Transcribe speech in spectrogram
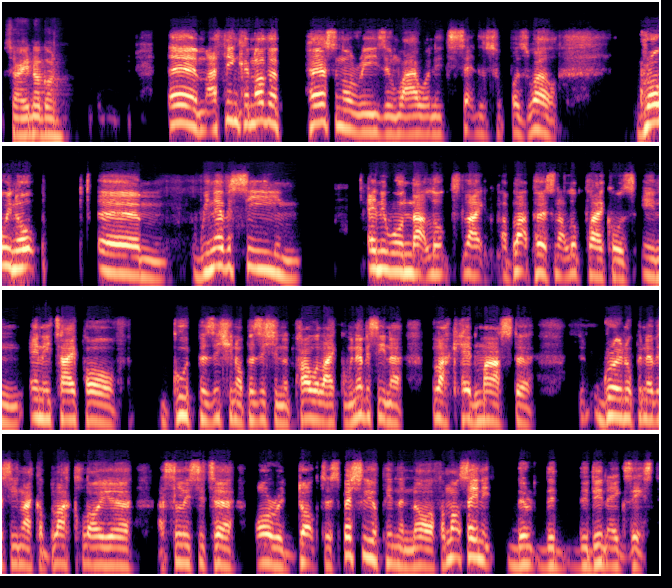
sorry, not gone. Um, I think another personal reason why I wanted to set this up as well. Growing up, um, we never seen anyone that looked like a black person that looked like us in any type of good position or position of power. Like we never seen a black headmaster. Growing up, we never seen like a black lawyer, a solicitor, or a doctor, especially up in the north. I'm not saying it they, they, they didn't exist,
